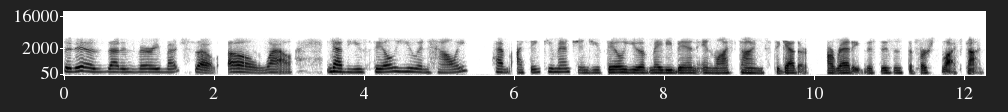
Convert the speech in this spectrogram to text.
it is. That is very much so. Oh, wow. Now, do you feel you and Howie have, I think you mentioned, you feel you have maybe been in lifetimes together. already. This isn't the first lifetime.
